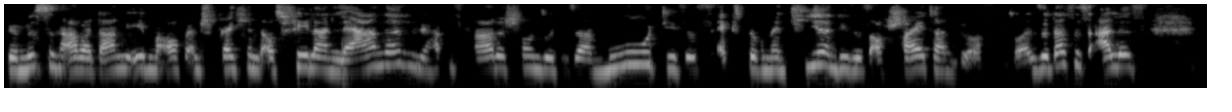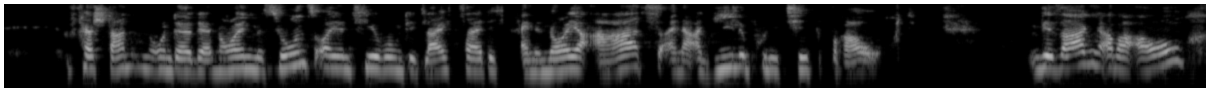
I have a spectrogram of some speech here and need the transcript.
Wir müssen aber dann eben auch entsprechend aus Fehlern lernen. Wir hatten es gerade schon, so dieser Mut, dieses Experimentieren, dieses auch scheitern dürfen. So, also das ist alles verstanden unter der neuen Missionsorientierung, die gleichzeitig eine neue Art, eine agile Politik braucht. Wir sagen aber auch,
